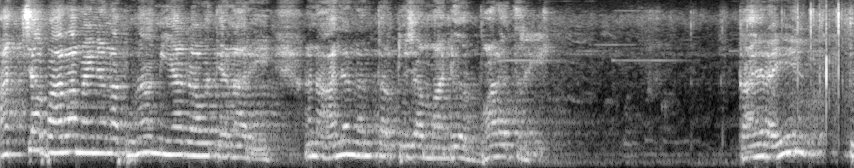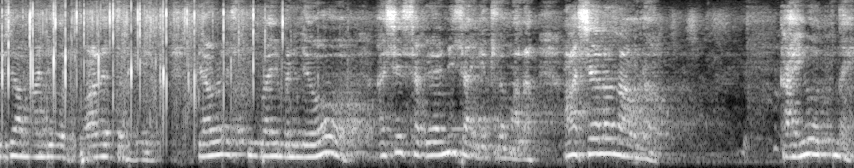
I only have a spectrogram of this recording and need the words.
आजच्या बारा महिन्यांना पुन्हा मी या गावात येणार आहे. आणि आल्यानंतर तुझ्या मांडीवर बाळच राहील. काय राहील? तुझ्या मांडीवर बाळच राहील. त्यावेळेस ती बाई म्हणली हो असे सगळ्यांनी सांगितलं मला. आशाला लावलं. काही होत नाही.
